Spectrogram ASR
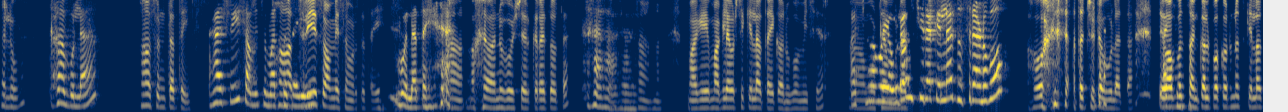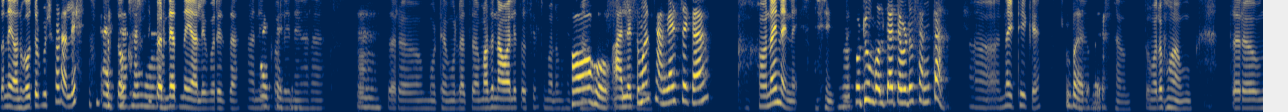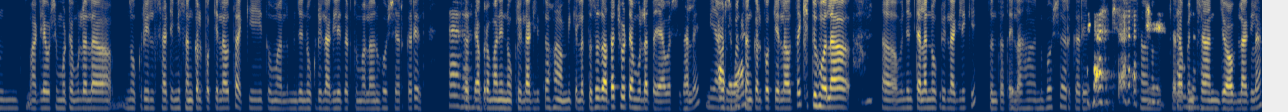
Hello. हा बोला. हां, सुनताताई. हा श्री स्वामी समर्थ हां, ताई. श्री स्वामी समर्थ ताई. बोला ताई. हां, अनुभव शेअर करायचा होता. हां, हां, हां. हां, हां. मागे मागल्या वर्षी केला होता एक अनुभव मी शेअर. अ, अच्छा, मग मोठ्या एवढा मुलाचा उशिरा केला दुसरा अनुभव? हो, आता छोट्या मुलाचा. तेव्हा अच्छा. पण संकल्प करूनच केला होता. नाही अनुभव तर पुष्कळ आले, पण तो अच्छा. हां, हां. करण्यात नाही आले बरेचदा आणि अच्छा, कॉलही अच्छा. नाही आला. हां. तर अ, मोठ्या मुलाचं माझं नाव आलेच असेल तुम्हाला माहीत हो, हां. हो. आलं. हो. तुम्हाला सांगायचंय का? हो, नाही, नाही, नाही. कुठून बोलताय तेवढं सांगता? अ, नाही ठीक आहे. बरं, बरं. हो, तुम्हाला तर मागल्या वर्षी मोठ्या मुलाला नोकरीसाठी मी संकल्प केला होता, की तुम्हाला म्हणजे नोकरी लागली तर तुम्हाला अनुभव शेअर करेल. हां, तर हां. त्याप्रमाणे नोकरी लागली तर हां, मी केलं. तसंच आता छोट्या मुलाचा यावर्षी झालंय. मी अरे यावर्षी पण! संकल्प केला होता, की तुम्हाला अ, म्हणजे त्याला नोकरी लागली, की सुनताताईला हा अनुभव शेअर करेल. अच्छा. हां, त्याला पण. छान जॉब लागला.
